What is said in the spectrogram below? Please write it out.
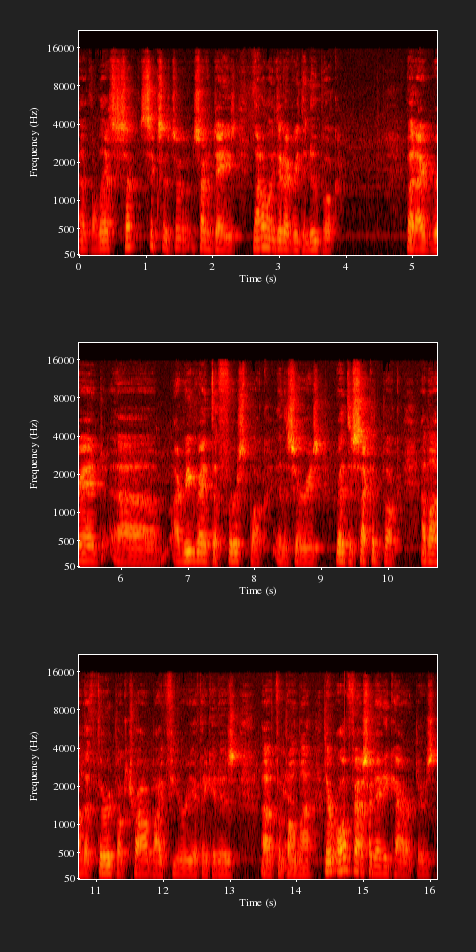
uh, the last six or seven days, not only did I read the new book, but I read, uh, I reread the first book in the series, read the second book. I'm on the third book, Trial by Fury, I think it is, uh, for yeah. Beaumont. They're all fascinating characters.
